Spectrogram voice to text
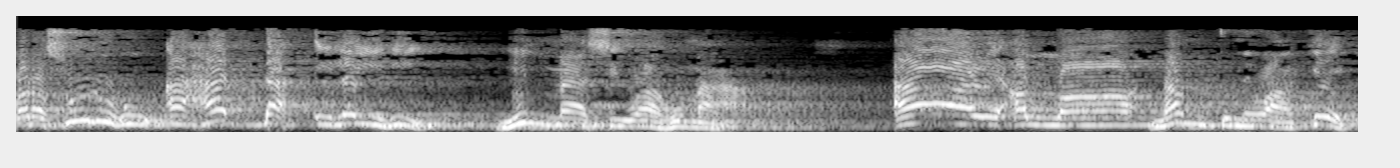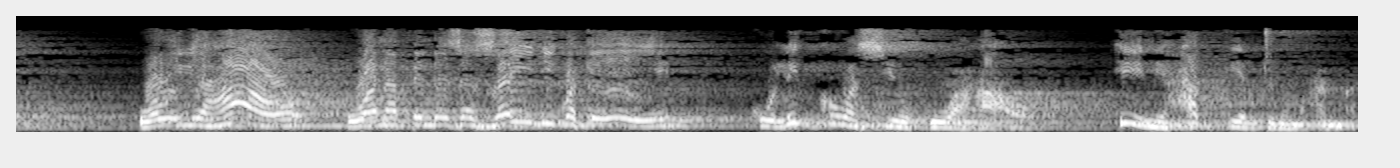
wa rasuluhu ahabba ilayhi mimma siwahuma. Awe Allah na mtume wake. Wawili hao wanapendeza zaidi kwake yeye kuliko wasiokuwa hao. Hii ni haki ya mtume Muhammad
